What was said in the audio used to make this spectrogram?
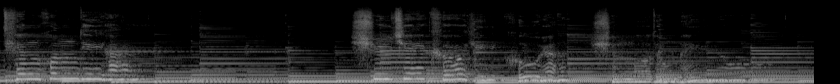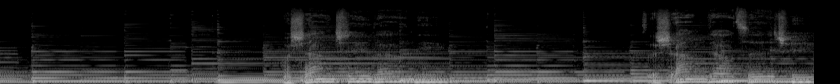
天昏地暗，世界可以忽然什么都没有。我想起了你，在伤掉自己。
